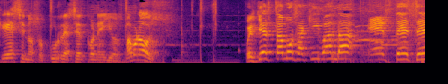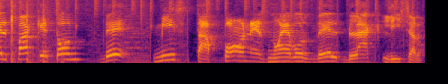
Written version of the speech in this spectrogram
qué se nos ocurre hacer con ellos. ¡Vámonos! Pues ya estamos aquí, banda. Este es el paquetón de mis tapones nuevos del Black Lizard.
